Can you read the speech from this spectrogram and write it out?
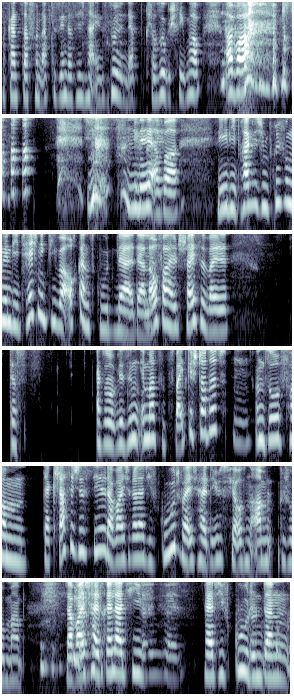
Man kann es davon abgesehen, dass ich eine 1-0 in der Klausur geschrieben habe. Aber. nee, aber. Nee, die praktischen Prüfungen, die Technik, die war auch ganz gut. Der, der Lauf war halt scheiße, weil das. Also, wir sind immer zu zweit gestartet. Hm. Und so vom. Der klassische Stil, da war ich relativ gut, weil ich halt übelst viel aus dem Arm geschoben habe. Da war ich halt relativ halt relativ gut und dann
